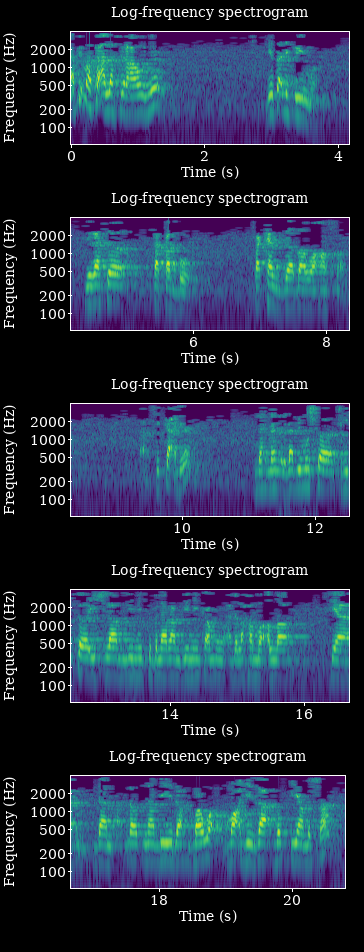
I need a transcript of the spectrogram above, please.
Tapi masalah Fir'aunnya dia tak boleh terima. Dia rasa takabur. Fakazzaba wa asal. Ha, sikap dia dah Nabi Musa cerita Islam ini kebenaran ini kamu adalah hamba Allah. Sian. Dan Nabi dah bawa mukjizat bukti yang besar.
